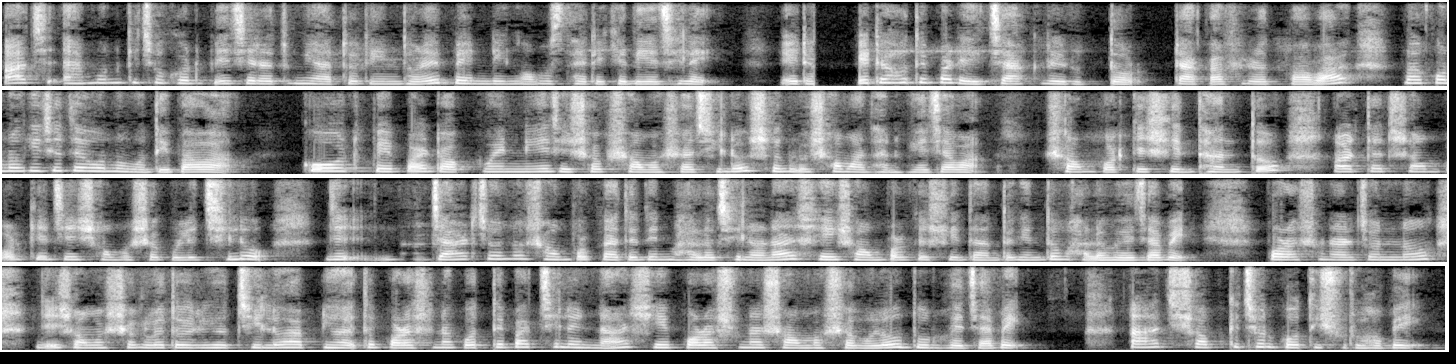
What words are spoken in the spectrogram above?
আজ এমন কিছু ঘটবে যেটা তুমি এতদিন ধরে পেন্ডিং অবস্থায় রেখে দিয়েছিলে। এটা এটা হতে পারে চাকরির উত্তর, টাকা ফেরত পাওয়া বা কোনো কিছুতে অনুমতি পাওয়া। কোর্ট, পেপার, ডকুমেন্ট নিয়ে যেসব সমস্যা ছিল সেগুলো সমাধান হয়ে যাওয়া। সম্পর্কের সিদ্ধান্ত, অর্থাৎ সম্পর্কে যে সমস্যাগুলি ছিল, যে, যার জন্য সম্পর্ক এতদিন ভালো ছিল না, সেই সম্পর্কের সিদ্ধান্ত কিন্তু ভালো হয়ে যাবে। পড়াশোনার জন্য যে সমস্যাগুলো তৈরি হচ্ছিল, আপনি হয়তো পড়াশোনা করতে পারছিলেন না, সেই পড়াশোনার সমস্যাগুলোও দূর হয়ে যাবে। আজ সবকিছুর গতি শুরু হবে।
